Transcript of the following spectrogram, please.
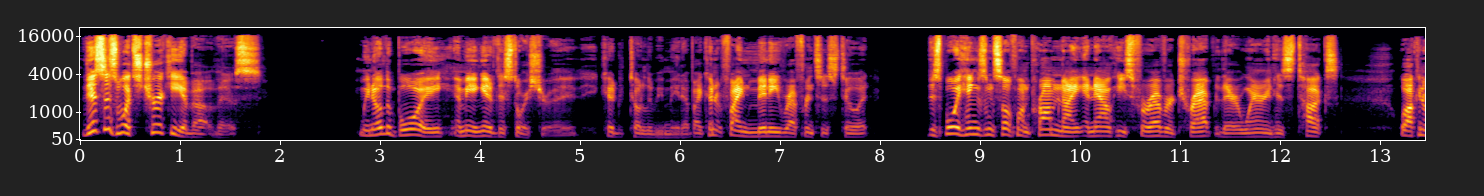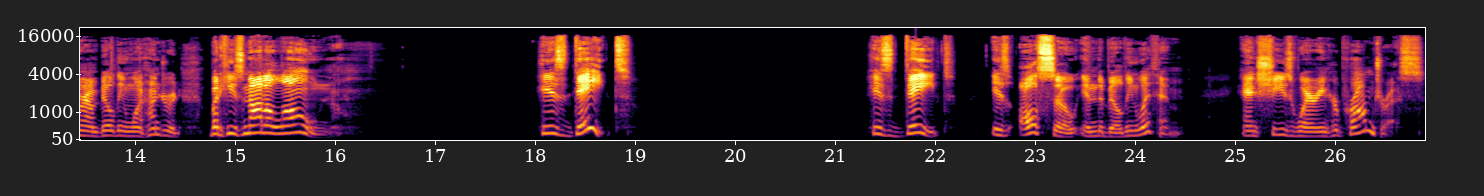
This is what's tricky about this. We know the boy, I mean, again, if this story's true, it could totally be made up. I couldn't find many references to it. This boy hangs himself on prom night, and now he's forever trapped there wearing his tux, walking around Building 100. But he's not alone. His date. His date is also in the building with him, and she's wearing her prom dress.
